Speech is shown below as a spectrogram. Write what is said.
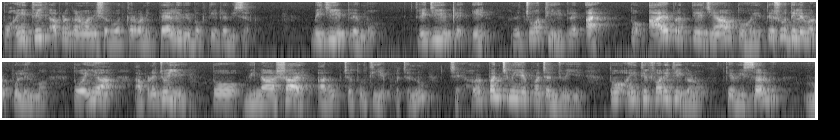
તો અહીંથી જ આપણે ગણવાની શરૂઆત કરવાની. પહેલી વિભક્તિ એટલે વિસર્ગ. બીજી એટલે મ. ત્રીજી એટલે એન. અને ચોથી એટલે આય. તો આય પ્રત્યે જ્યાં આવતો હોય તે શોધી લેવાનું પુલ્લિંગમાં. તો અહીંયા આપણે જોઈએ તો વિનાશાય આ રૂપ ચતુર્થી એક વચનનું છે. હવે પંચમી એક વચન જોઈએ. તો અહીંથી ફરીથી ગણો કે વિસર્ગ, મ,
